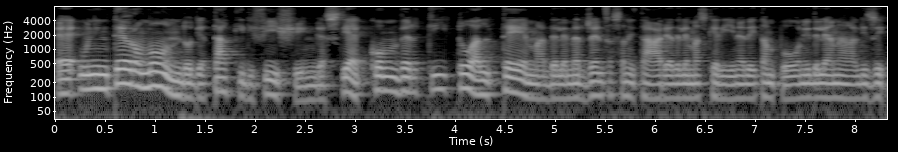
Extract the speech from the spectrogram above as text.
eh, un intero mondo di attacchi di phishing si è convertito al tema dell'emergenza sanitaria, delle mascherine, dei tamponi, delle analisi,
